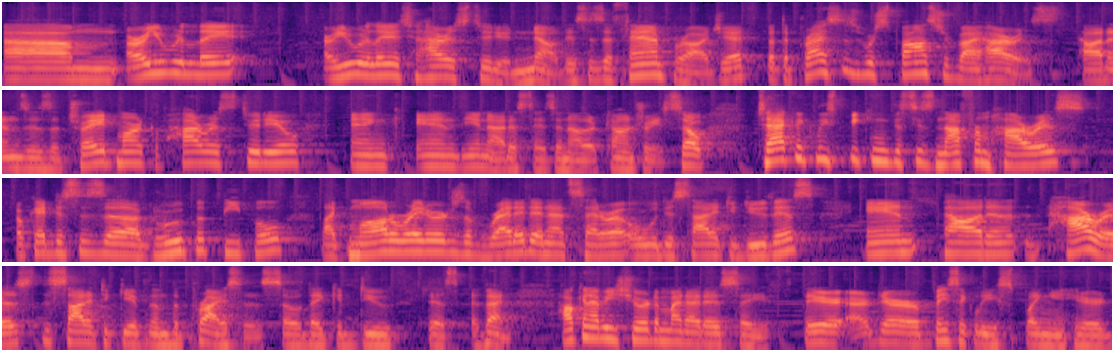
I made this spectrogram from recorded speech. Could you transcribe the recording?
Um, are you relate? Are you related to Hi-Rez Studio? No, this is a fan project, but the prizes were sponsored by Hi-Rez. Paladins is a trademark of Hi-Rez Studio Inc. in the United States and other countries. So, technically speaking, this is not from Hi-Rez. Okay, this is a group of people, like moderators of Reddit and etc., who decided to do this. And Paladin Hi-Rez decided to give them the prizes so they could do this event. How can I be sure that my data is safe? They're they're basically explaining here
